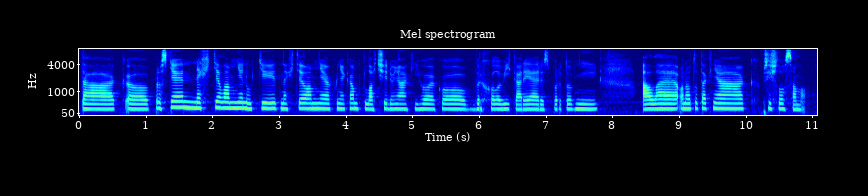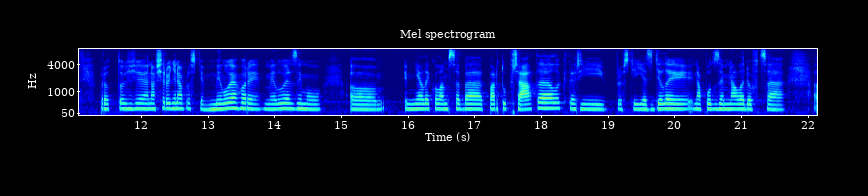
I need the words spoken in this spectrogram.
tak uh, prostě nechtěla mě nutit, nechtěla mě jako někam tlačit do nějakého jako vrcholové kariéry sportovní, ale ono to tak nějak přišlo samo, protože naše rodina prostě miluje hory, miluje zimu, uh, měli kolem sebe partu přátel, kteří prostě jezdili na podzim na ledovce, eh,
